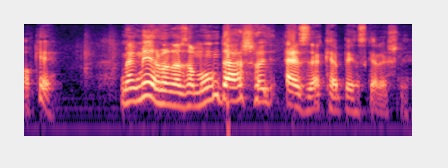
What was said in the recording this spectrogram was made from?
oké? Okay? meg miért van az a mondás hogy ezzel kell pénzt keresni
